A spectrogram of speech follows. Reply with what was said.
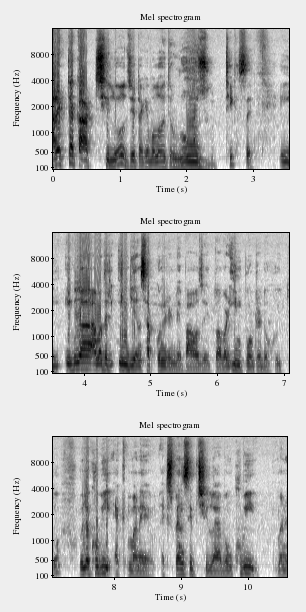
আরেকটা কাঠ ছিল যেটাকে বলা হতো রোজউড ঠিক আছে? এই এগুলা আমাদের ইন্ডিয়ান সাবকন্টিনেন্টে পাওয়া যেত আবার ইম্পোর্টেডও হইতো। ওগুলো খুবই মানে এক্সপেন্সিভ ছিল এবং খুবই মানে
